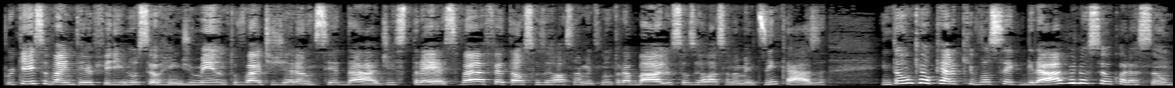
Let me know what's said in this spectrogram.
Porque isso vai interferir no seu rendimento, vai te gerar ansiedade, estresse, vai afetar os seus relacionamentos no trabalho, os seus relacionamentos em casa. Então, o que eu quero que você grave no seu coração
